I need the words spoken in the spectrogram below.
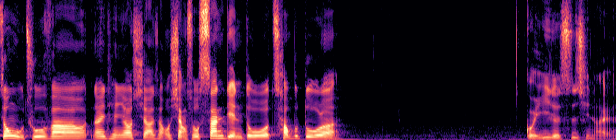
中午出发那一天要下山，我想说三点多差不多了。诡异的事情来了，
